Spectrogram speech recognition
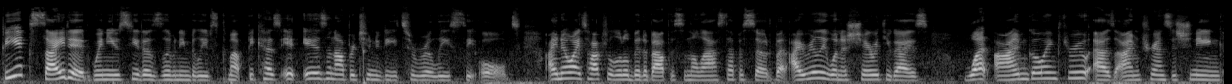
Be excited when you see those limiting beliefs come up because it is an opportunity to release the old. I know I talked a little bit about this in the last episode, but I really want to share with you guys what I'm going through as I'm transitioning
